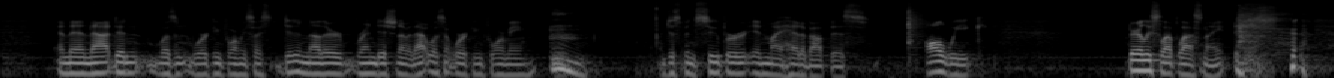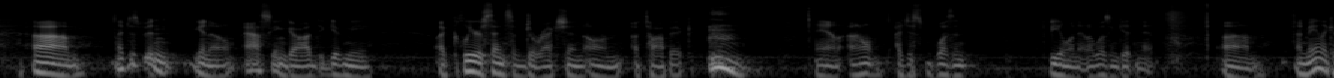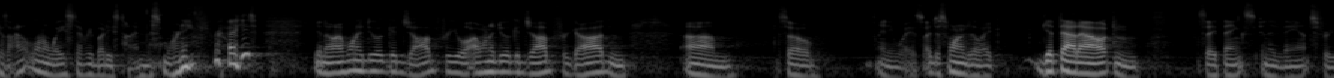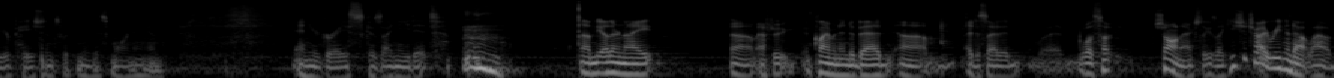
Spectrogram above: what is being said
and then that didn't wasn't working for me. So I did another rendition of it. That wasn't working for me. I've just been super in my head about this all week. Barely slept last night. um, I've just been, you know, asking God to give me a clear sense of direction on a topic. and I don't, I just wasn't feeling it. I wasn't getting it. Um, and mainly because I don't want to waste everybody's time this morning, right? You know, I want to do a good job for you. I want to do a good job for God. And um, so, anyways, I just wanted to like get that out and say thanks in advance for your patience with me this morning. And and your grace because I need it. um, the other night, um, after climbing into bed, um, I decided, well, so, Sean actually is like, you should try reading it out loud.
